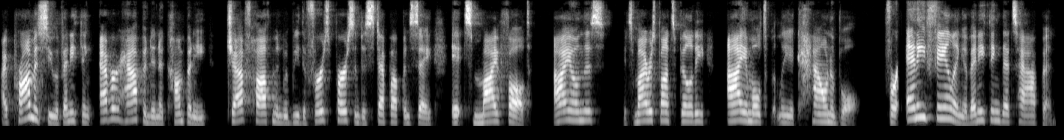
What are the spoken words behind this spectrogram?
I promise you if anything ever happened in a company, Jeff Hoffman would be the first person to step up and say, "It's my fault. I own this. It's my responsibility. I am ultimately accountable for any failing of anything that's happened.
